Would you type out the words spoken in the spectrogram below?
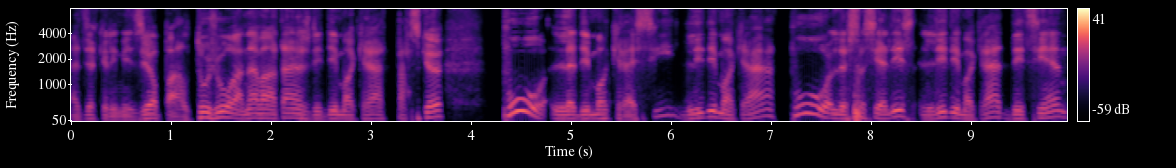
à dire que les médias parlent toujours en avantage des démocrates parce que pour la démocratie, les démocrates, pour le socialisme, les démocrates détiennent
